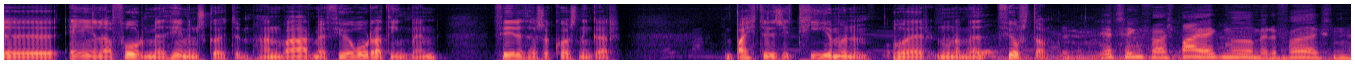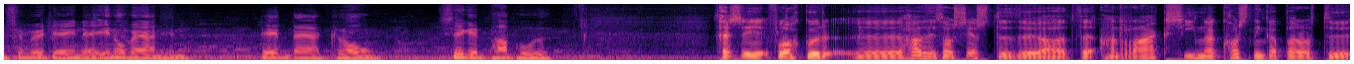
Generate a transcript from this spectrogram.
uh, eiginlega fór með heiminskautum. Hann var með fjóra þingmenn fyrir þessar kostningar bætti þessi tíu munum og er núna með 14. Jeg tænkte først, bare jeg ikke møder Mette Frederiksen, så mødte jeg en, der er endnu værre end hende. Den der klovn. Sikkert paphoved. Þessi flokkur uh, hafði þá sérstuðu að hann rak sína kostningabaróttu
